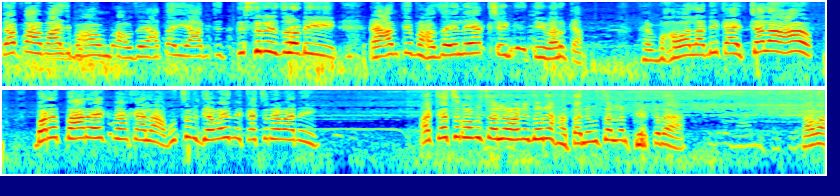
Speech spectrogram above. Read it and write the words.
त्या पहा माझी भाव भावजाई आता ही आमची तिसरी जोडी. आमची भावजाईला एक घेते बर का. भावाला नाही काय चला आव. बरं पार एकमेकाला. उचल घेवाय नाही कचऱ्यावानी. कचरा उचलला आणि दोन्ही हाताने उचलला फेकडा हवा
